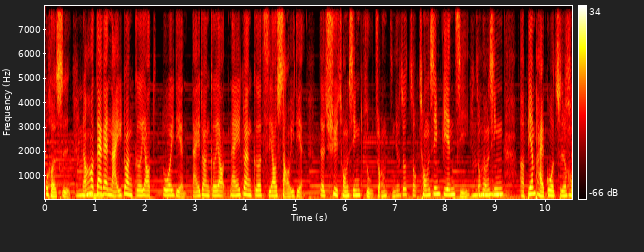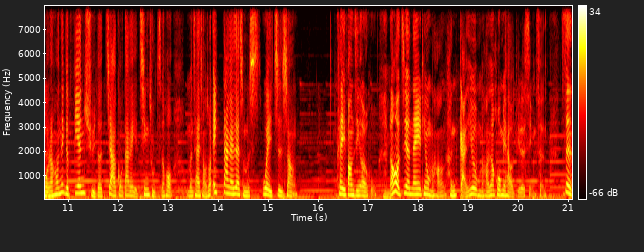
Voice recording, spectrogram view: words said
不合适，然后大概哪一段歌要多一点，哪一段歌要哪一段歌词要少一点的去重新组装，你就就重重新编辑，重重新呃编排过之后，然后那个编曲的架构大概也清楚之后，我们才想说，哎，大概在什么位置上可以放进二胡。然后我记得那一天我们好像很赶，因为我们好像后面还有别的行程。剩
